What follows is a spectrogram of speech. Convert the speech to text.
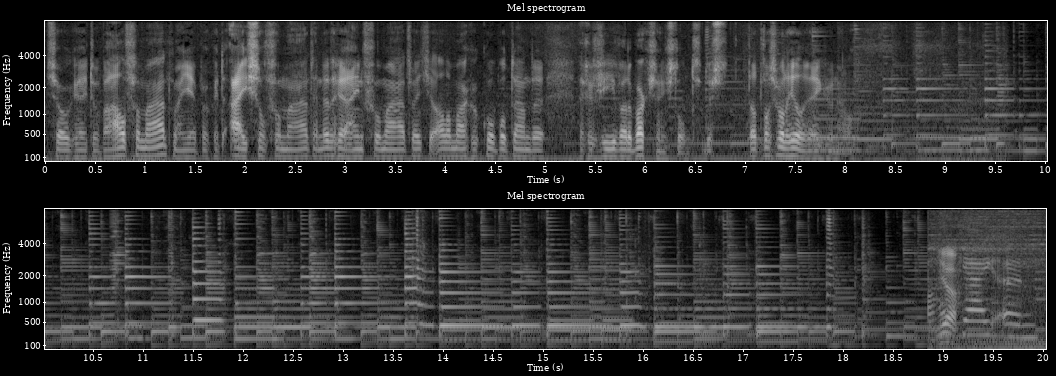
zogeheten Waalformaat. Maar je hebt ook het IJsselformaat en het Rijnformaat. Weet je, allemaal gekoppeld aan de rivier waar de baksteen stond. Dus dat was wel heel regionaal. Ja. Heb jij een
